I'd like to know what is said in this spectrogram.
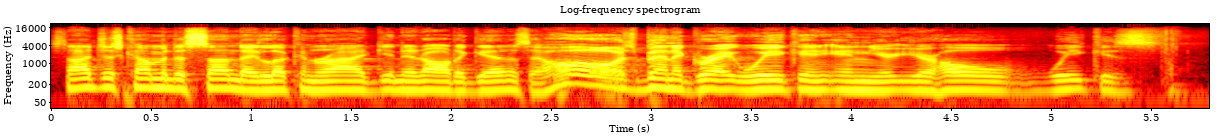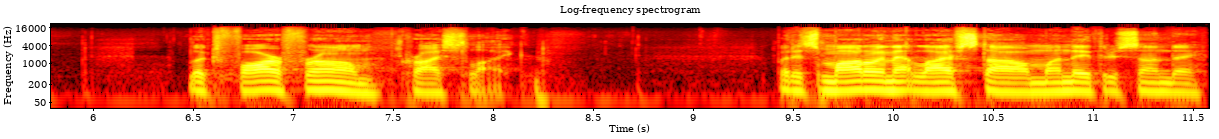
It's not just coming to Sunday looking right, getting it all together and say, oh, it's been a great week, and, and your, your whole week is looked far from Christ like. But it's modeling that lifestyle Monday through Sunday.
